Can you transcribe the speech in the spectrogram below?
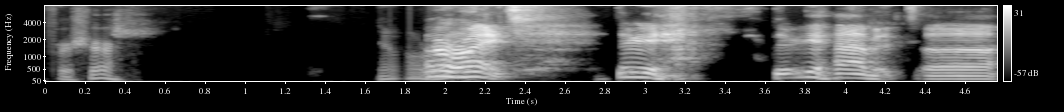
for sure. All right. All right. There you there you have it. Uh,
